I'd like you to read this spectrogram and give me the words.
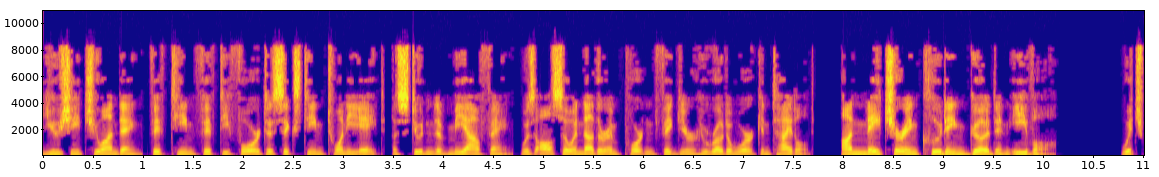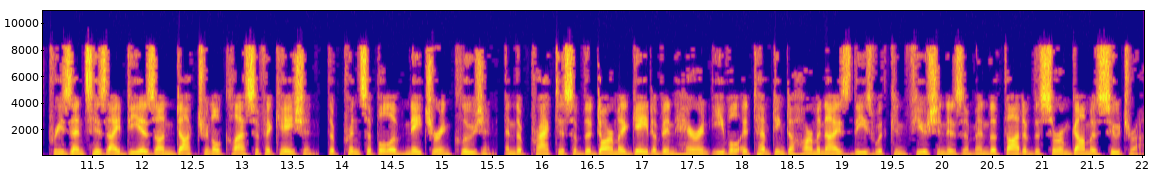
Yushi Chuandeng (1554–1628), a student of Miaofeng, was also another important figure who wrote a work entitled "On Nature Including Good and Evil." Which presents his ideas on doctrinal classification, the principle of nature inclusion, and the practice of the Dharma gate of inherent evil attempting to harmonize these with Confucianism and the thought of the Surangama Sutra.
